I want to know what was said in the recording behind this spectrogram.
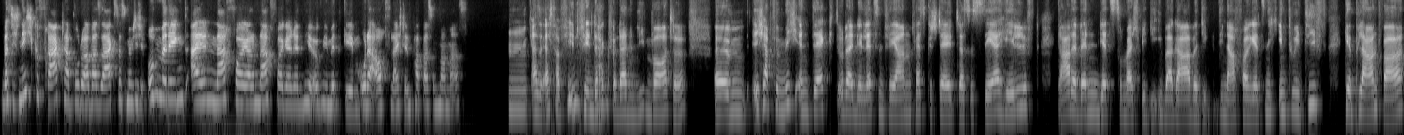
was ich nicht gefragt habe, wo du aber sagst, das möchte ich unbedingt allen Nachfolgern und Nachfolgerinnen hier irgendwie mitgeben oder auch vielleicht den Papas und Mamas? Mm, also erstmal vielen, vielen Dank für deine lieben Worte. Ähm, ich habe für mich entdeckt oder in den letzten vier Jahren festgestellt, dass es sehr hilft, gerade wenn jetzt zum Beispiel die Übergabe, die, die Nachfolge jetzt nicht intuitiv geplant war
